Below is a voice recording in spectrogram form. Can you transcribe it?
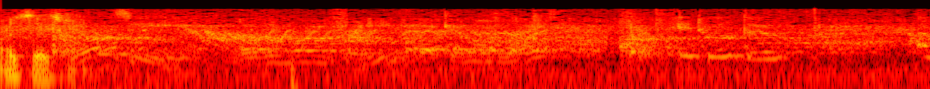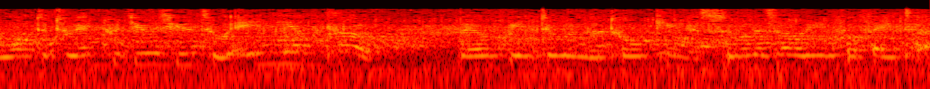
What's this? Jonesy, lovely morning for an evac, am I right? It will do. I wanted to introduce you to Amy and Cal. They'll be doing the talking as soon as I leave for Theta.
